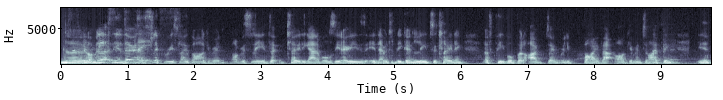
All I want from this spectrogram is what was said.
No, I mean that, you know, there is a slippery slope argument, obviously, that cloning animals, you know, is inevitably going to lead to cloning of people. But I don't really buy that argument, and okay. I think you know,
